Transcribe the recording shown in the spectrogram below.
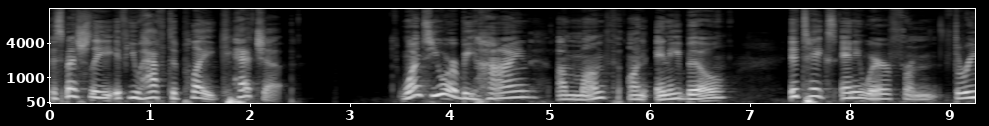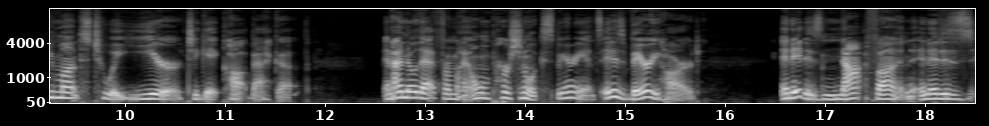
especially if you have to play catch up. Once you are behind a month on any bill, it takes anywhere from three months to a year to get caught back up. And I know that from my own personal experience. It is very hard and it is not fun. And it is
